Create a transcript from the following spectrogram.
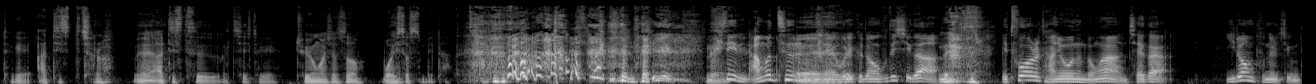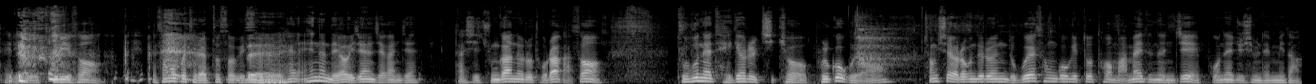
되게 아티스트처럼 네, 아티스트 같이 되게 조용하셔서 멋있었습니다. 네. 큰일. 아무튼 네. 네, 우리 그동안 후디 씨가 이 투어를 다녀오는 동안 제가 이런 분을 지금 데리고 둘이서 선곡 배틀 랩터 서비스를 네. 해- 했는데요. 이제는 제가 이제 다시 중간으로 돌아가서 두 분의 대결을 지켜볼 거고요. 청취자 여러분들은 누구의 선곡이 또 더 마음에 드는지 보내주시면 됩니다.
